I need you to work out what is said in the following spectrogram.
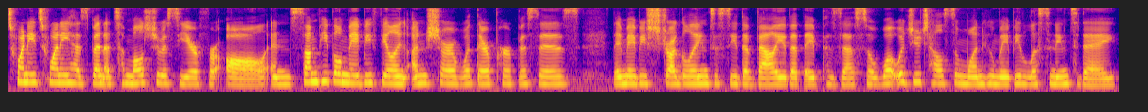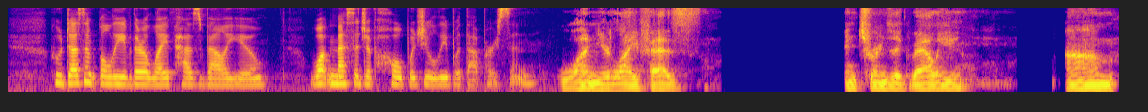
2020 has been a tumultuous year for all, and some people may be feeling unsure of what their purpose is. They may be struggling to see the value that they possess. So, what would you tell someone who may be listening today who doesn't believe their life has value? What message of hope would you leave with that person? One, your life has intrinsic value. Um,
